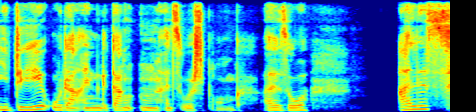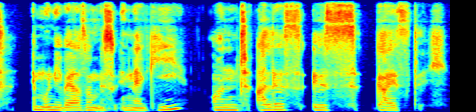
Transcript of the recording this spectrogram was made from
Idee oder einen Gedanken als Ursprung. Also alles im Universum ist Energie und alles ist geistig.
